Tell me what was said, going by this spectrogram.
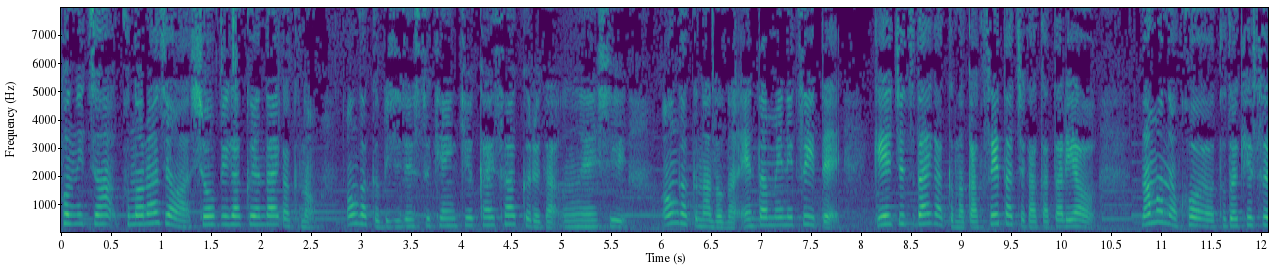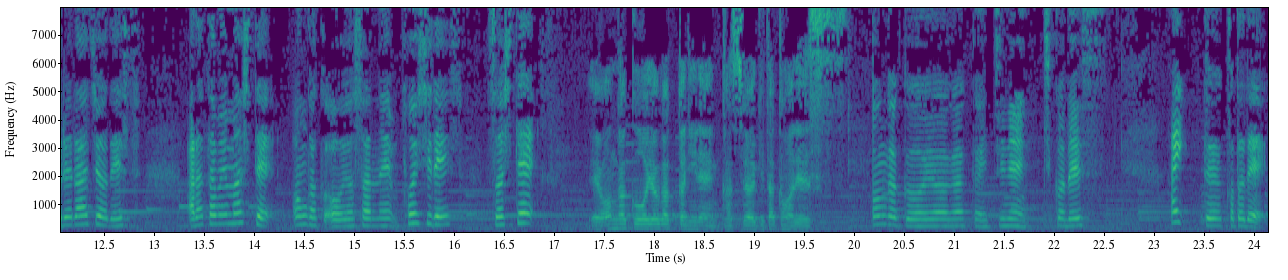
こんにちは。このラジオは、小美学園大学の音楽ビジネス研究会サークルが運営し、音楽などのエンタメについて、芸術大学の学生たちが語り合う、生の声をお届けするラジオです。改めまして、音楽応用3年、ポイシです。そして、えー音楽応用学科2年柏木拓磨です音楽応用学科1年チコですはい、ということで、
